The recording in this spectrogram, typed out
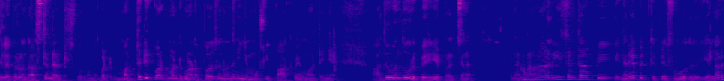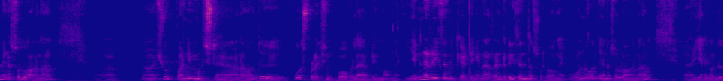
சில பேர் வந்து அசிஸ்டன்ட் டேரக்டர்ஸ் வருவாங்க. பட் மற்ற டிபார்ட்மெண்ட்டுக்கான பர்சன் வந்து நீங்கள் மோஸ்ட்லி பார்க்கவே மாட்டீங்க. அது வந்து ஒரு பெரிய பிரச்சனை. ஏன்னா நான் ரீசெண்டாக பே நிறைய பேர்த்து பேசும்போது எல்லாருமே என்ன சொல்லுவாங்கன்னா நான் ஷூட் பண்ணி முடிச்சிட்டேன். ஆனால் வந்து போஸ்ட் ப்ரொடக்ஷன் போகலை அப்படிம்பாங்க. என்ன ரீசன் கேட்டிங்கன்னா ரெண்டு ரீசன் தான் சொல்லுவாங்க. ஒன்று வந்து என்ன சொல்லுவாங்கன்னா எனக்கு வந்து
